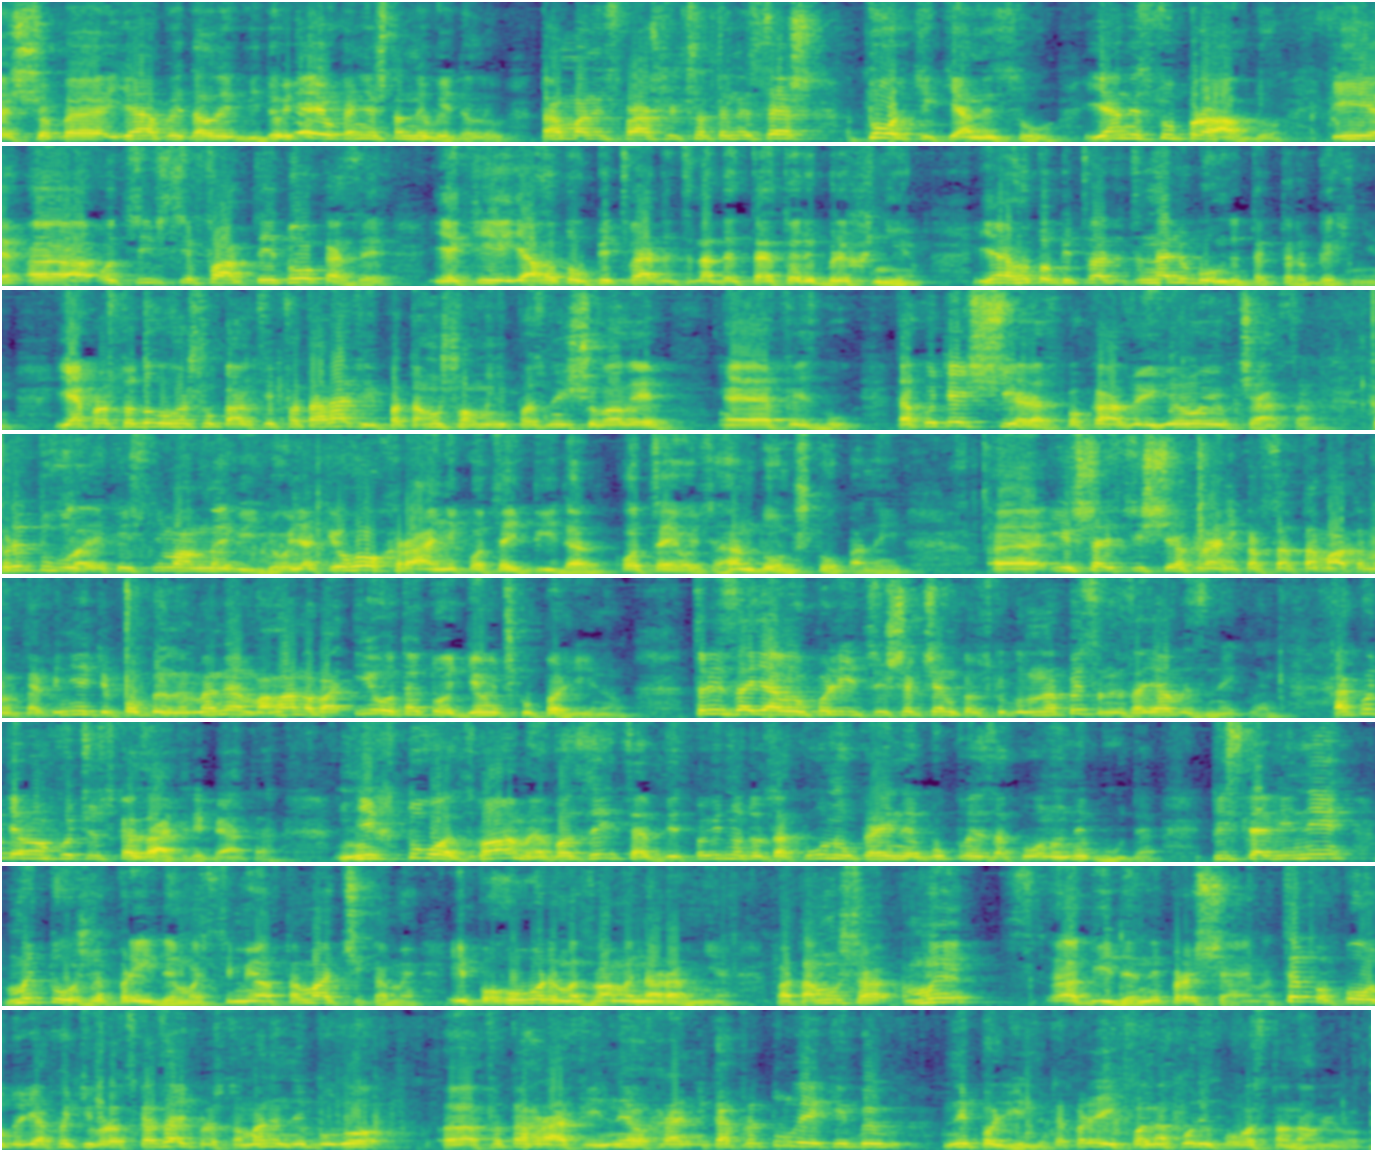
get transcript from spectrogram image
щоб я видалив відео. Я його, звісно, не видалив. Там мене спрашують, що ти несеш. Тортик я несу. Я несу правду. І е, оці всі факти і докази, які я готов підтвердити на детекторі брехні, я готов підтвердити на будь-якому детекторі брехні. Я просто довго шукав ці фотографії, тому що мені познищували е, Фейсбук. Так от я ще раз показую героїв часу. Притула, який знімав на відео, як його охранник, оцей підар, оцей ось гандон штопаний. Е, і шість ще охранників з автоматами в кабінеті побили мене, Маганова і от эту дівчинку Поліну. Три заяви в поліції Шевченківської були написані, заяви зникли. Так от я вам хочу сказати, ребята, ніхто з вами возиться відповідно до закону України, букви закону не буде. Після війни ми теж прийдемо з цими автоматчиками і поговоримо з вами наравні. Тому що ми обіди не прощаємо. Це по поводу я хотів розказати, просто в мене не було е, фотографій ні охранника притули, який був, ні Поліни. Тепер я їх понаходив, повостанавлював.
